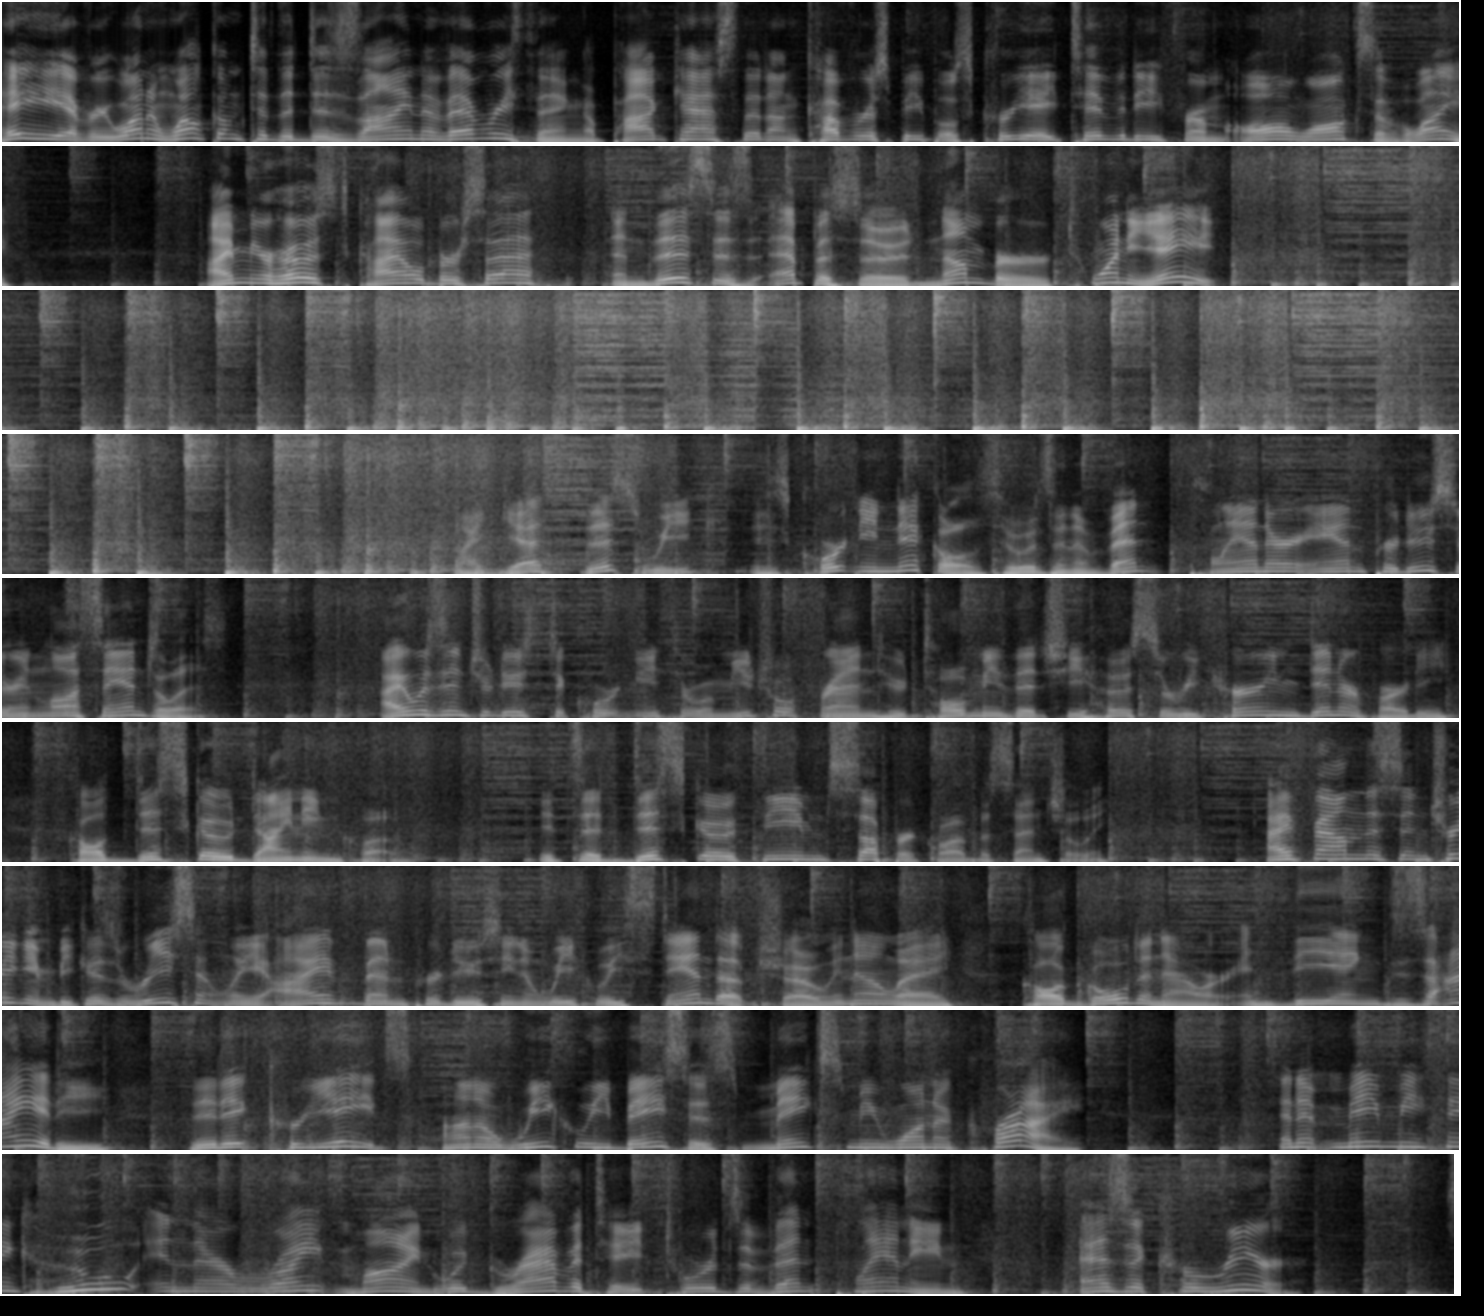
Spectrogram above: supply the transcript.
Hey, everyone, and welcome to the Design of Everything, a podcast that uncovers people's creativity from all walks of life. I'm your host, Kyle Burseth, and this is episode number 28. Guest this week is Courtney Nichols, who is an event planner and producer in Los Angeles. I was introduced to Courtney through a mutual friend who told me that she hosts a recurring dinner party called Disco Dining Club. It's a disco themed supper club, essentially. I found this intriguing because recently I've been producing a weekly stand up show in LA called Golden Hour, and the anxiety that it creates on a weekly basis makes me want to cry. And it made me think who in their right mind would gravitate towards event planning as a career?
